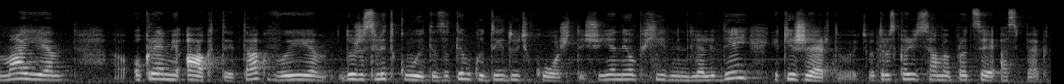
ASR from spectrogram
має окремі акти. Так, ви дуже слідкуєте за тим, куди йдуть кошти, що є необхідним для людей, які жертвують. От розкажіть саме про цей аспект.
